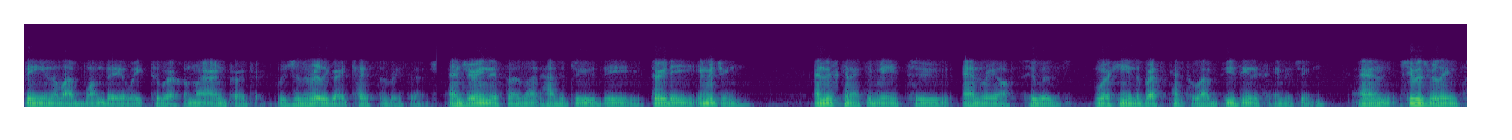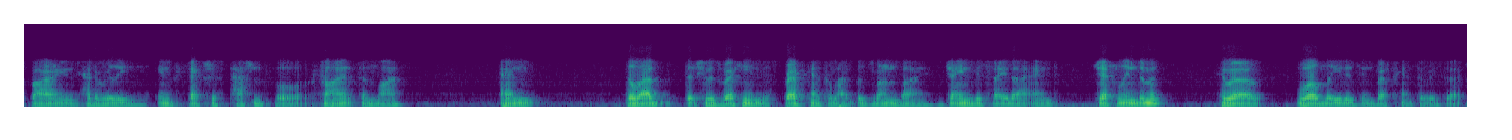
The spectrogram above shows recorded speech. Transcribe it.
being in the lab one day a week to work on my own project, which is a really great taste of research. And during this, I learned how to do the 3D imaging. And this connected me to Anne Rios, who was working in the breast cancer lab using this imaging. And she was really inspiring had a really infectious passion for science and life. And the lab that she was working in, this breast cancer lab, was run by Jane Visvader and Geoff Lindeman, who are world leaders in breast cancer research.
